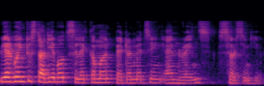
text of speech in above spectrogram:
We are going to study about select command, pattern matching and range searching here.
